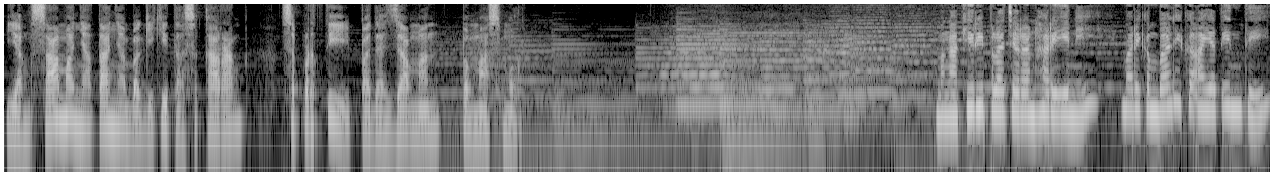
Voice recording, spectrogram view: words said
yang sama nyatanya bagi kita sekarang seperti pada zaman pemazmur. Mengakhiri pelajaran hari ini, mari kembali ke ayat inti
